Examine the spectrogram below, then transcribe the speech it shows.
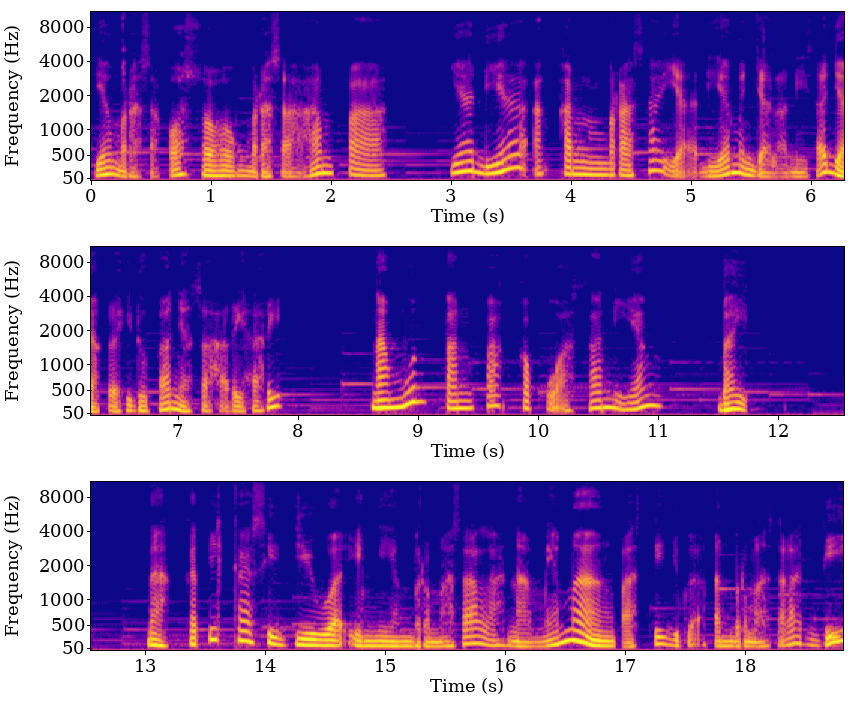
dia merasa kosong, merasa hampa, ya dia akan merasa ya dia menjalani saja kehidupannya sehari-hari namun tanpa kepuasan yang baik. Nah, ketika si jiwa ini yang bermasalah, nah memang pasti juga akan bermasalah di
